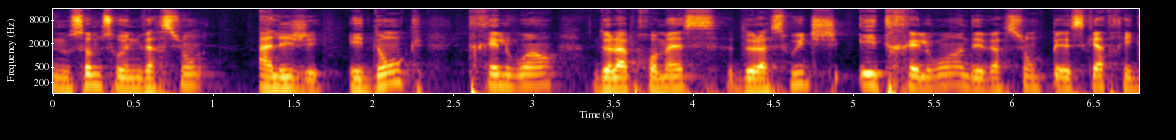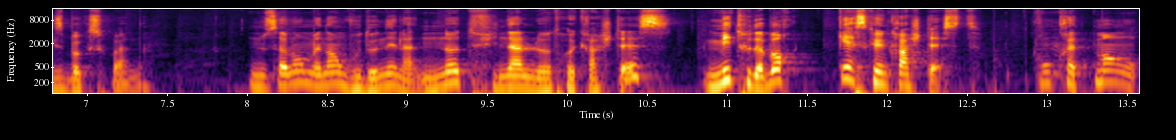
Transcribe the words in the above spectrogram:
nous sommes sur une version allégée et donc très loin de la promesse de la Switch et très loin des versions PS4 et Xbox One. Nous allons maintenant vous donner la note finale de notre crash test. Mais tout d'abord, qu'est-ce qu'un crash test? Concrètement,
